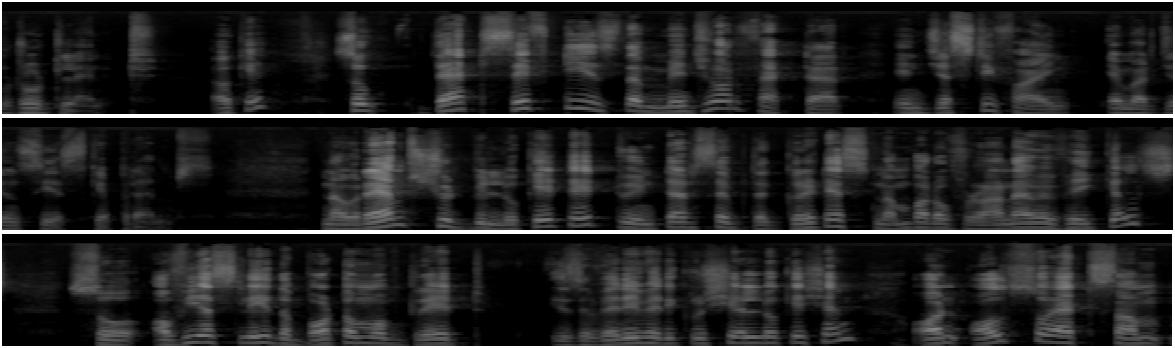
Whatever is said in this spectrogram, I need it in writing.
road length. Okay. So, that safety is the major factor in justifying emergency escape ramps. Now, ramps should be located to intercept the greatest number of runaway vehicles. So, obviously, the bottom of grade is a very very crucial location and also at some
